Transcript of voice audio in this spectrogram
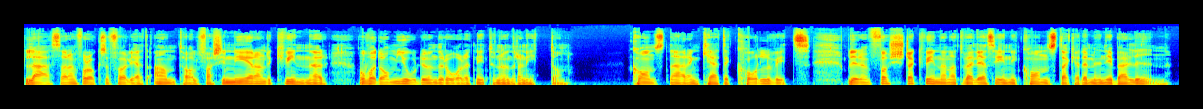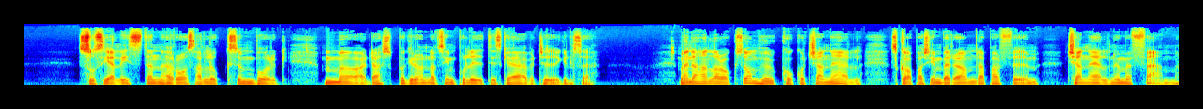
Läsaren får också följa ett antal fascinerande kvinnor och vad de gjorde under året 1919. Konstnären Käthe Kollwitz blir den första kvinnan att väljas in i konstakademin i Berlin. Socialisten Rosa Luxemburg mördas på grund av sin politiska övertygelse. Men det handlar också om hur Coco Chanel skapar sin berömda parfym Chanel nummer 5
